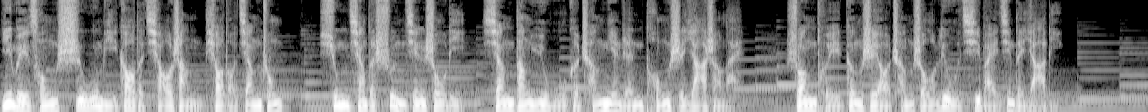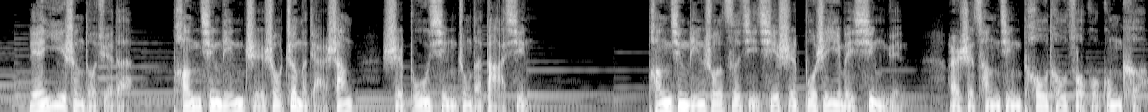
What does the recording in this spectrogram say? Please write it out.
因为从十五米高的桥上跳到江中，胸腔的瞬间受力相当于五个成年人同时压上来，双腿更是要承受六七百斤的压力。连医生都觉得彭清林只受这么点伤是不幸中的大幸。彭清林说自己其实不是因为幸运，而是曾经偷偷做过功课。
